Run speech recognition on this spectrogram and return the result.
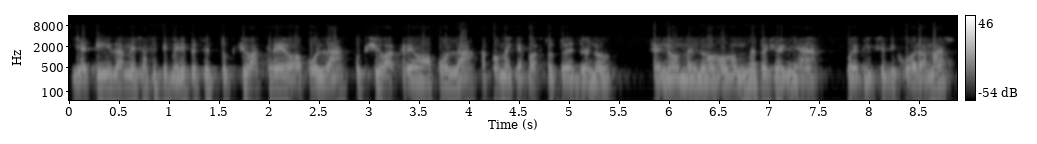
Γιατί είδαμε σε αυτή την περίπτωση ότι το πιο ακραίο από όλα, το πιο ακραίο από όλα, ακόμα και από αυτό το έντονο φαινόμενο με το χιονιά που έπληξε τη χώρα μας,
